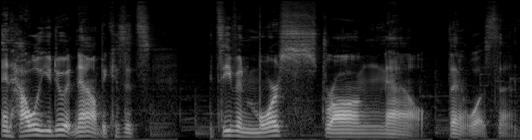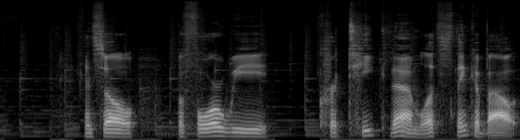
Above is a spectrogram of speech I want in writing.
And how will you do it now because it's it's even more strong now than it was then. And so before we critique them, let's think about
